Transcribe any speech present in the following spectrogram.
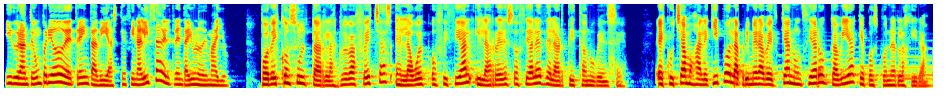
y durante un periodo de 30 días, que finaliza el 31 de mayo. Podéis consultar las nuevas fechas en la web oficial y las redes sociales del artista nubense. Escuchamos al equipo la primera vez que anunciaron que había que posponer la gira.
